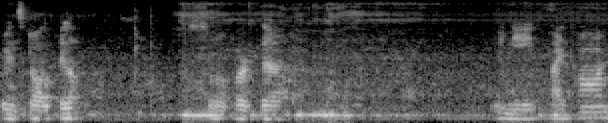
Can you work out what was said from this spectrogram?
to install Pillow. So for the we need Python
